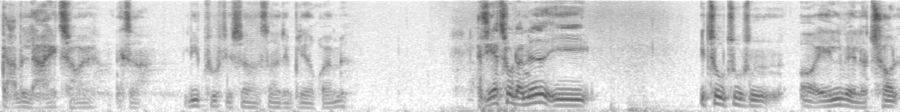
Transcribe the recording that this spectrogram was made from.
gammel legetøj, altså lige pludselig så, så er det blevet rømme. Altså jeg tog der ned i, i 2011 eller 12,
